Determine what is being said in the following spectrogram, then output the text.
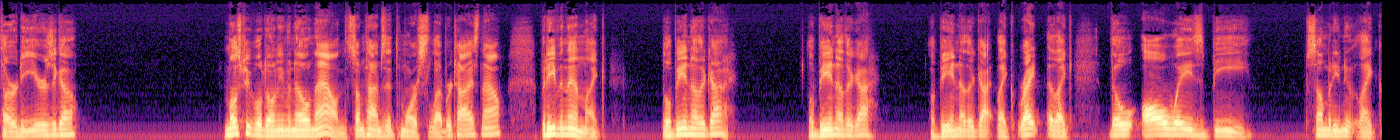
30 years ago? Most people don't even know now. And sometimes it's more celebritized now. But even then, like, there'll be another guy. There'll be another guy. There'll be another guy. Like, right? Like, there'll always be somebody new. Like,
